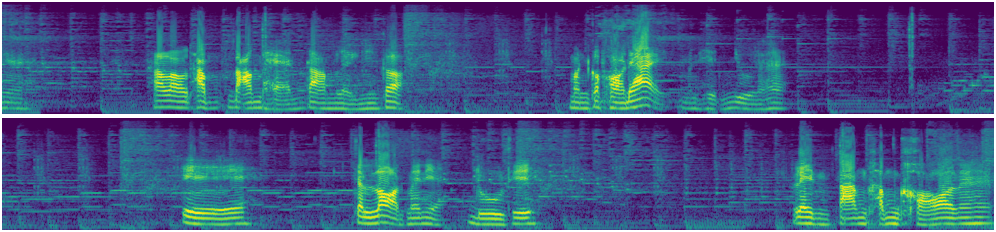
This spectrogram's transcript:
นี่ถ้าเราทำตามแผนตามอะไรนี้ก็ มันก็พอได้มันเห็นอยู่นะฮะ เอ จะรอดไหมเนี่ย ดูทีเล่นตามคำขอนะฮะ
